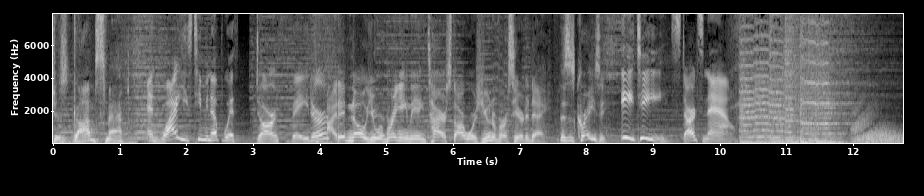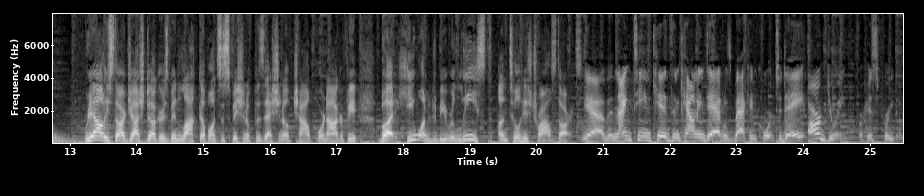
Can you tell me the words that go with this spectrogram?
just gobsmacked. And why he's teaming up with Darth Vader. I didn't know you were bringing the entire Star Wars universe here today. This is crazy. E.T. starts now. Reality star Josh Duggar has been locked up on suspicion of possession of child pornography, but he wanted to be released until his trial starts. Yeah, the 19 kids and counting dad was back in court today arguing for his freedom.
